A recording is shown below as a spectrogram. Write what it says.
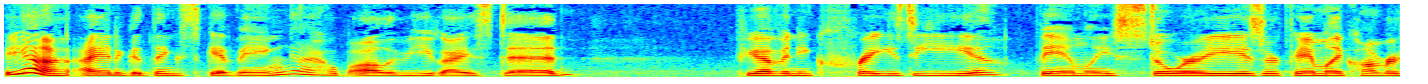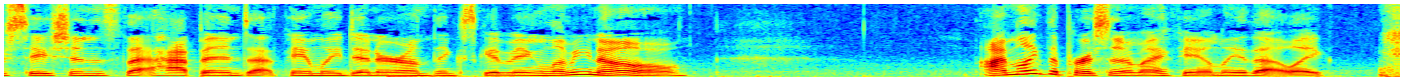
but yeah, I had a good Thanksgiving. I hope all of you guys did. If you have any crazy family stories or family conversations that happened at family dinner on Thanksgiving, let me know. I'm like the person in my family that like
